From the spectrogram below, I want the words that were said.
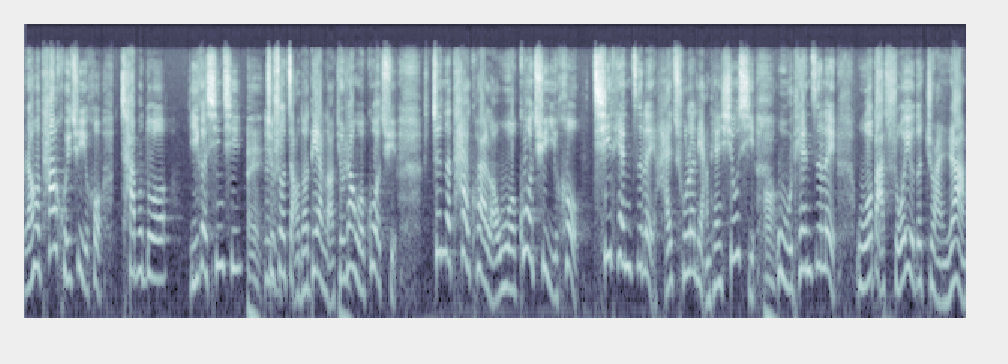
然后他回去以后，差不多。一个星期，就说找到店了，就让我过去，真的太快了。我过去以后，七天之内还除了两天休息，五天之内我把所有的转让，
